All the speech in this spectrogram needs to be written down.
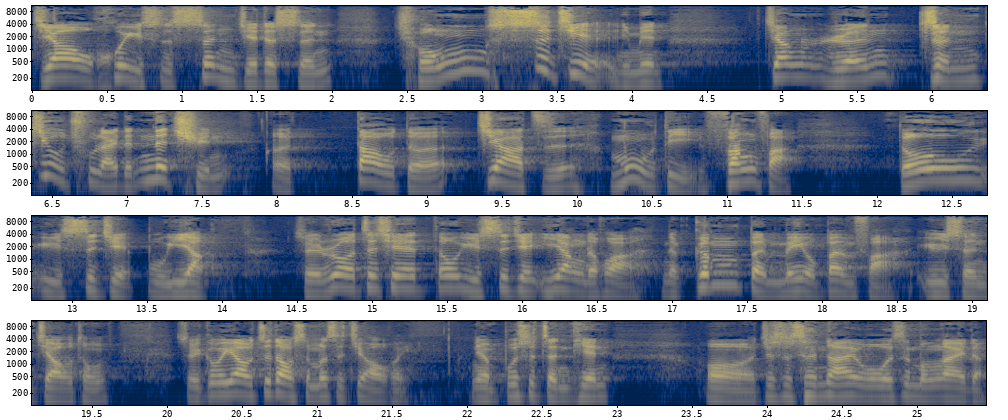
教会是圣洁的神从世界里面将人拯救出来的那群，呃，道德价值、目的、方法都与世界不一样。所以，若这些都与世界一样的话，那根本没有办法与神交通。所以，各位要知道什么是教会。你看，不是整天。哦，就是神的爱我，我是蒙爱的，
